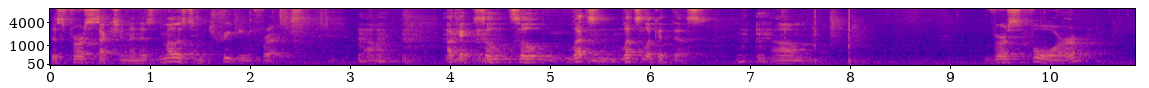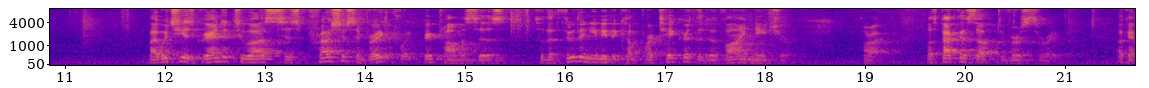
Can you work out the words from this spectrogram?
this first section and this most intriguing phrase. Um, okay, so, so let's, let's look at this. Um, verse 4 by which he has granted to us his precious and very great promises, so that through them you may become partakers of the divine nature. All right, let's back this up to verse 3. Okay,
